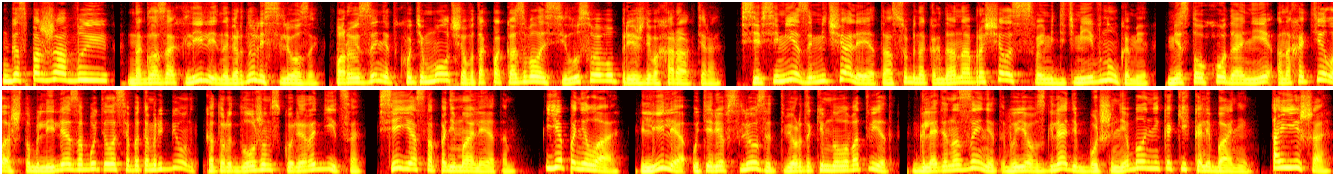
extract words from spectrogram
«Госпожа, вы...» На глазах Лилии навернулись слезы. Порой Зенит, хоть и молча, вот так показывала силу своего прежнего характера. Все в семье замечали это, особенно когда она обращалась со своими детьми и внуками. Вместо ухода о ней она хотела, чтобы Лилия заботилась об этом ребенке, который должен вскоре родиться. Все ясно понимали это. «Я поняла». Лилия, утерев слезы, твердо кивнула в ответ. Глядя на Зенит, в ее взгляде больше не было никаких колебаний. «Аиша!»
